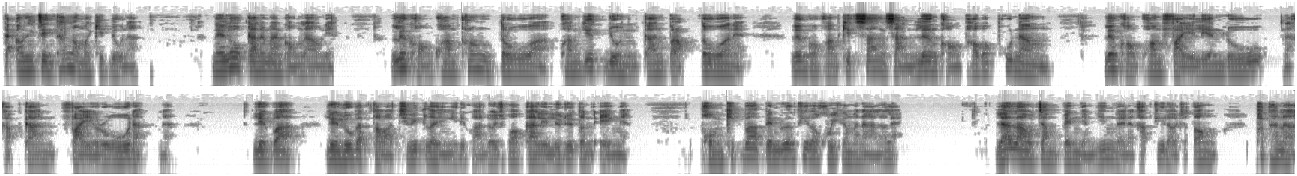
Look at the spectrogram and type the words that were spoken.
แต่เอาจริงๆ ท่านลองมาคิดดูนะ ในโลกการทำงานของเราเนี่ยเรื่องของความคล่องตัว ความยืดหยุ่น การปรับตัวเนี่ยเรื่องของความคิดสร้างสรรค์เรื่องของภาวะผู้นำเรื่องของความใฝ่เรียนรู้นะครับ การใฝ่รู้นะนะ เรียกว่าเรียนรู้แบบตลอดชีวิตเลยอย่างนี้ดีกว่า โดยเฉพาะการเรียนรู้ด้วยตนเองเนี่ย ผมคิดว่าเป็นเรื่องที่เราคุยกันมานานแล้วแหละ แล้วเราจำเป็นอย่างยิ่งเลยนะครับ ที่เราจะต้องพัฒนา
